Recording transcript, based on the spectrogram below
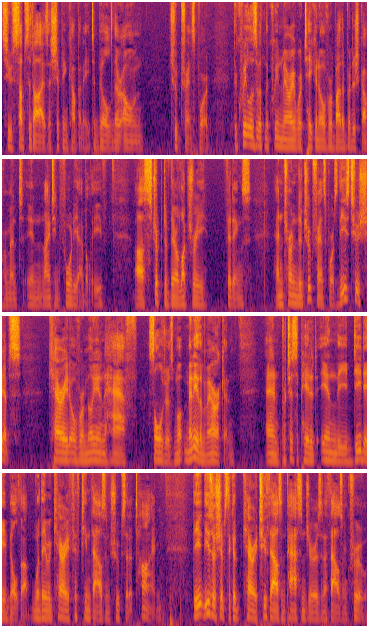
to subsidize a shipping company to build their own troop transport. The Queen Elizabeth and the Queen Mary were taken over by the British government in 1940, I believe, uh, stripped of their luxury fittings, and turned into troop transports. These two ships carried over a million and a half soldiers, many of them American, and participated in the D-Day buildup, where they would carry 15,000 troops at a time. The, these are ships that could carry 2,000 passengers and 1,000 crew.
